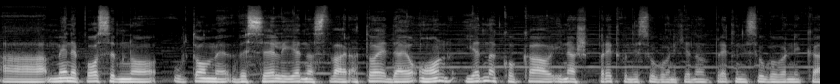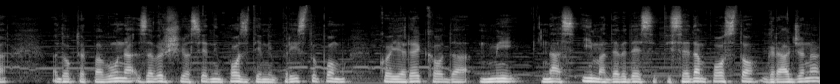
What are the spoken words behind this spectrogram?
a mene posebno u tome veseli jedna stvar, a to je da je on jednako kao i naš prethodni sugovornik, jedan od prethodnih sugovornika, dr. Pavuna, završio s jednim pozitivnim pristupom koji je rekao da mi, nas ima 97% građana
